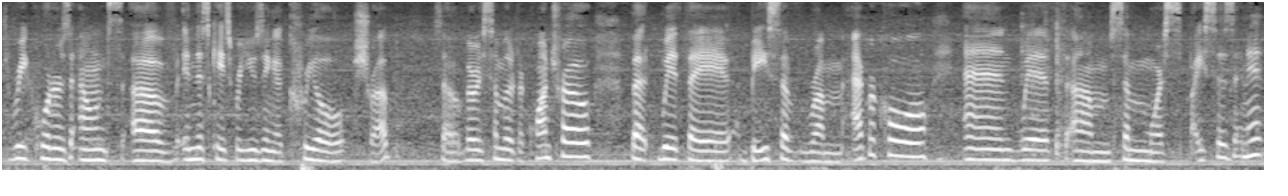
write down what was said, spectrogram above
three quarters ounce of, in this case, we're using a Creole shrub. So very similar to Cointreau, but with a base of rum agricole and with um, some more spices in it.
